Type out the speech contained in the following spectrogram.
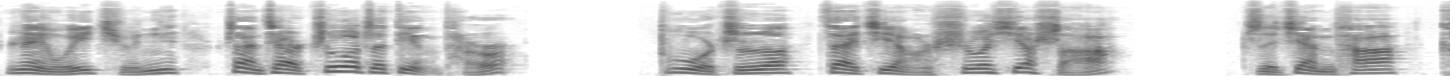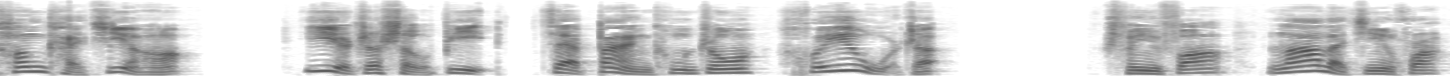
任维群站在桌子顶头，不知在讲说些啥。只见他慷慨激昂，一只手臂在半空中挥舞着。春芳拉了金花，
